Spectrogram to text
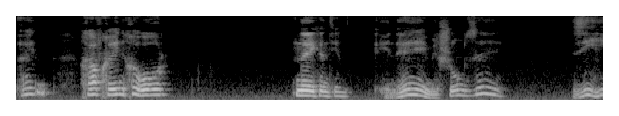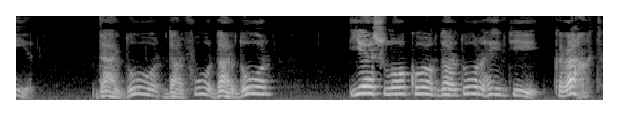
hij gaf geen gehoor. 19. Nee, mishum ze. Zie hier. Daardoor, daarvoor, daardoor, yes lokoch, daardoor heeft die kracht,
